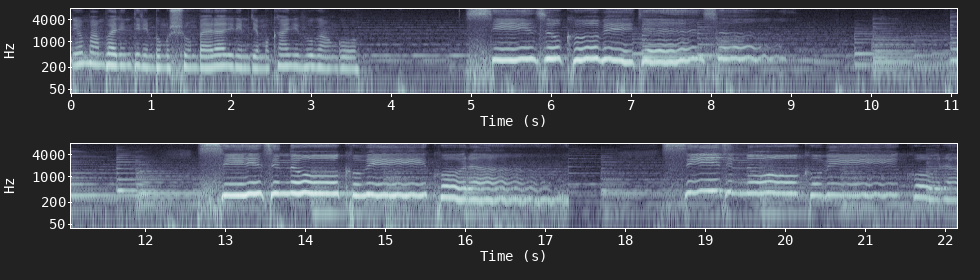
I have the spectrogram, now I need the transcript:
Niyo mpamvu hari indirimbo umushumba yari aririmbye mu kanya ivuga ngo sinzi uko ubigenza sinzi n'uko ubikora. Sinzi n'uko ubikora.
